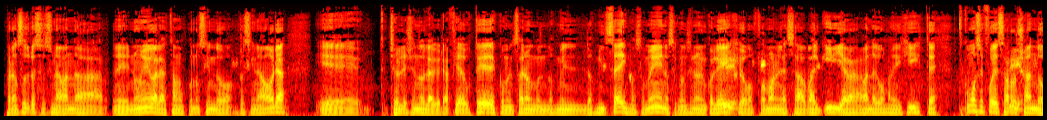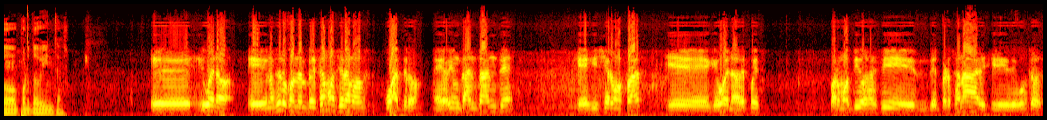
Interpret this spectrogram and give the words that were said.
Para nosotros es una banda eh, nueva, la estamos conociendo recién ahora. Eh, yo leyendo la biografía de ustedes, comenzaron en 2000, 2006 más o menos, se conocieron en el colegio, formaron esa Valkyria, la banda que vos me dijiste. ¿Cómo se fue desarrollando Porto Vintage? Eh, y bueno, eh, nosotros cuando empezamos éramos cuatro. Eh, había un cantante, que es Guillermo Faz, eh, que bueno, después, por motivos así de personales y de gustos,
